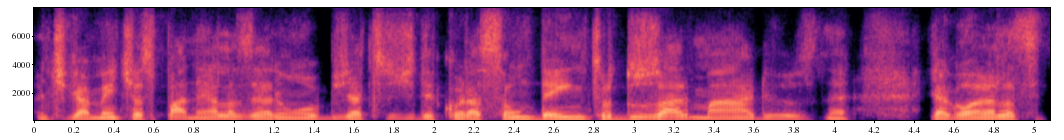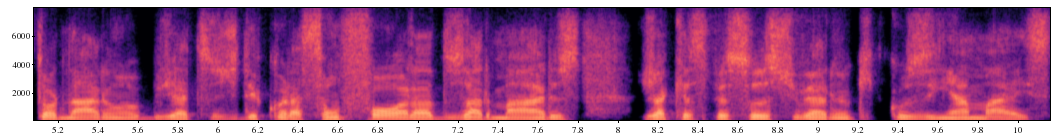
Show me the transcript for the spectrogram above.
Antigamente as panelas eram objetos de decoração dentro dos armários, né? E agora elas se tornaram objetos de decoração fora dos armários, já que as pessoas tiveram que cozinhar mais.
